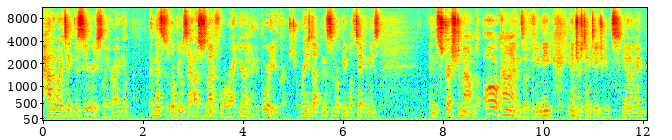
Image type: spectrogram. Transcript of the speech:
how do I take this seriously, right? And this is where people say, "Oh, it's just metaphor, right?" You're in the authority of Christ. You're raised up, and this is where people have taken these and stretched them out into all kinds of unique, interesting teachings. You know what I mean?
